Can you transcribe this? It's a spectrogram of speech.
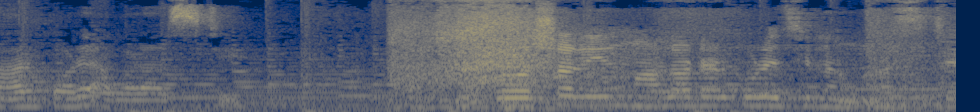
তারপরে আবার আসছি। গ্রসারির মাল অর্ডার করেছিলাম আসছে।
